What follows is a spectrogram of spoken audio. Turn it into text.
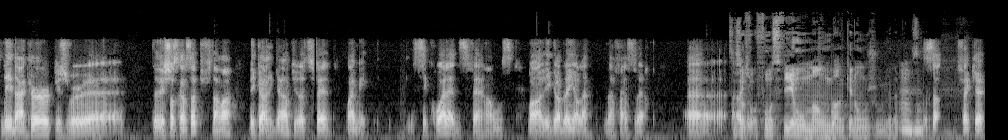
des Knackers, puis je veux euh, des choses comme ça, puis finalement, des Corrigans, puis là, tu fais, ouais, mais c'est quoi la différence? Bon, les Gobelins, ils ont la, la face verte. Euh, C'est ça, faut, faut se fier au monde dans lequel on joue. Là, Mhm. c'est ça. Fait que,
